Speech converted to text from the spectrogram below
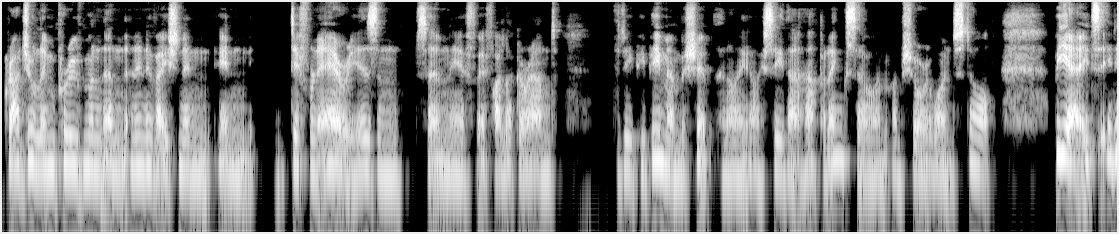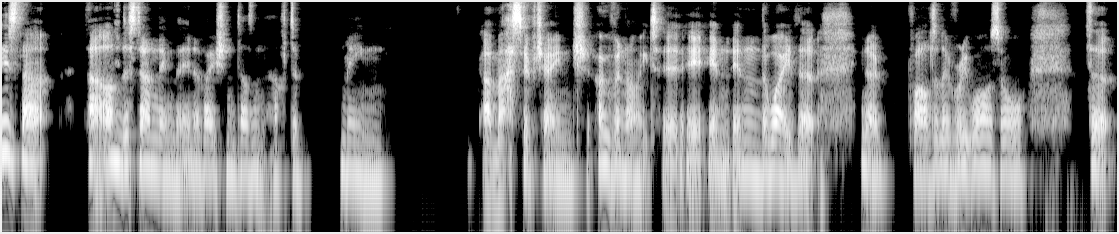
gradual improvement and, and, innovation in in different areas. And certainly, if if I look around the DPP membership, then I, I see that happening. So I'm, I'm sure it won't stop. But yeah, it's it is that that understanding that innovation doesn't have to mean a massive change overnight in in the way that you know file delivery was, or that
